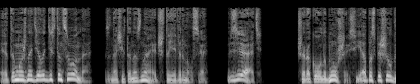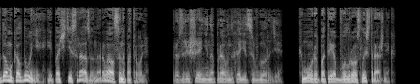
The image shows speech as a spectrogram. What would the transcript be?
Это можно делать дистанционно. Значит, она знает, что я вернулся. Взять! Широко улыбнувшись, я поспешил к дому колдуньи и почти сразу нарвался на патруль. «Разрешение на право находиться в городе», — хмуро потребовал рослый стражник.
